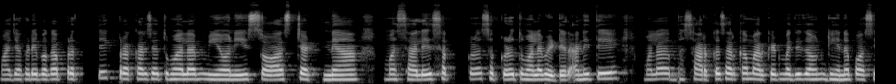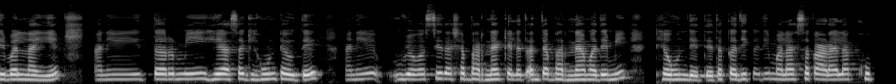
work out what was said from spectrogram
माझ्याकडे बघा प्रत्येक प्रकारच्या तुम्हाला मिओनी सॉस चटण्या मसाले सगळं सगळं तुम्हाला भेटेल. आणि ते मला सारखं सारखं मार्केटमध्ये जाऊन घेणं पॉसिबल नाही आहे आणि तर मी हे असं घेऊन ठेवते आणि व्यवस्थित अशा भरण्या केल्यात आणि त्या भरण्यामध्ये मी ठेवून देते. तर कधी कधी मला असं काढायला खूप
